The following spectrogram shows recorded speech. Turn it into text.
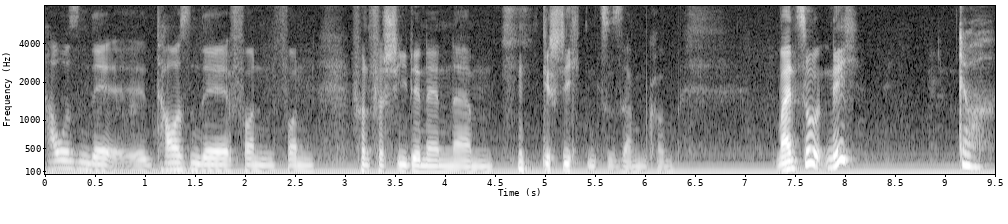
tausende, äh, tausende von, von, von verschiedenen ähm, Geschichten zusammenkommen. Meinst du nicht? Doch,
